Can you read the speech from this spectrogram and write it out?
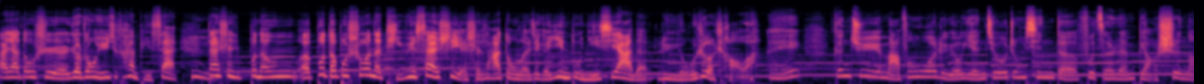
大家都是热衷于去看比赛，但是不能呃不得不说呢，体育赛事也是拉动了这个印度尼西亚的旅游热潮啊。哎，根据马蜂窝旅游研究中心的负责人表示呢，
